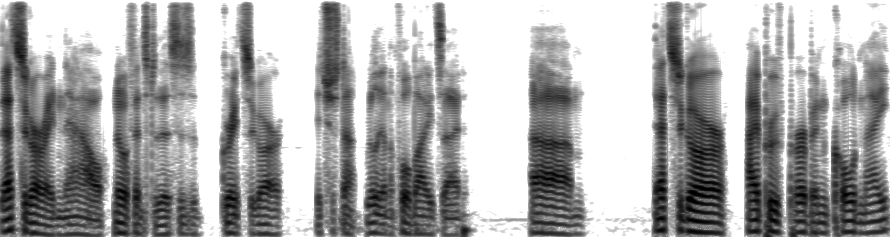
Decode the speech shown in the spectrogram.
that cigar right now, no offense to this, is a great cigar. It's just not really on the full bodied side. Um, that cigar, high proof bourbon, cold night,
